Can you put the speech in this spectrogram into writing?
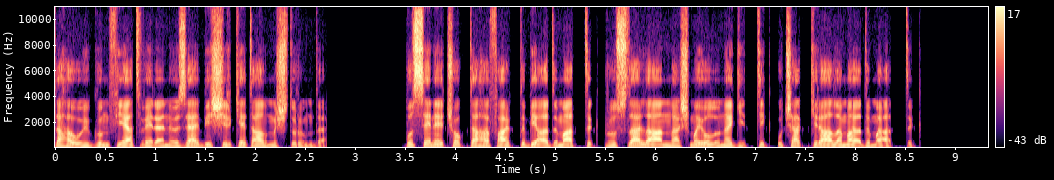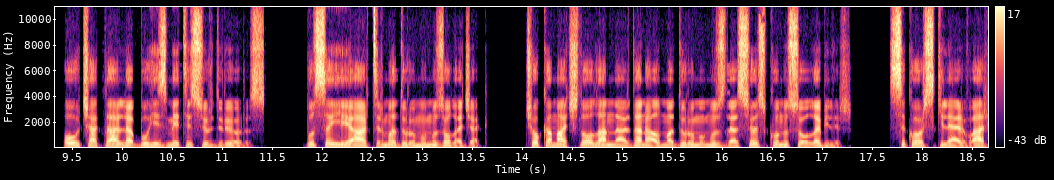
daha uygun fiyat veren özel bir şirket almış durumda. Bu sene çok daha farklı bir adım attık, Ruslarla anlaşma yoluna gittik, uçak kiralama adımı attık. O uçaklarla bu hizmeti sürdürüyoruz. Bu sayıyı artırma durumumuz olacak. Çok amaçlı olanlardan alma durumumuz da söz konusu olabilir. Skorskiler var,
